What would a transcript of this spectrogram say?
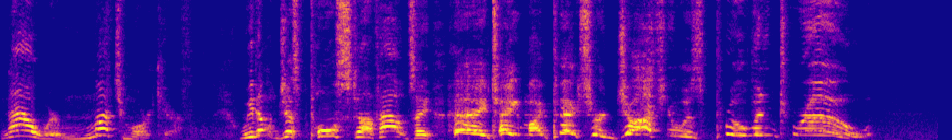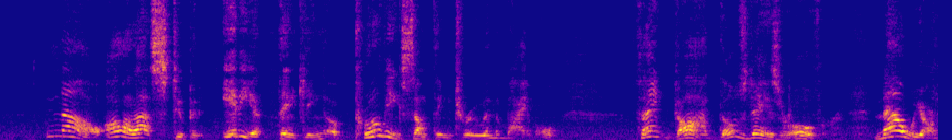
Now we're much more careful. We don't just pull stuff out and say, hey, take my picture, Joshua's proven true. No, all of that stupid idiot thinking of proving something true in the Bible, thank God those days are over. Now we are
